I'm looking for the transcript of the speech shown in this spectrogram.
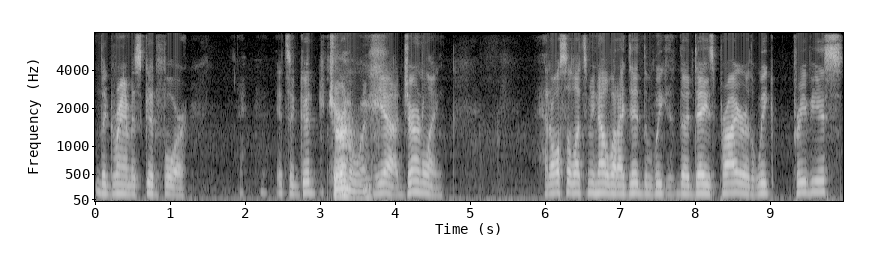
the gram is good for. It's a good journaling. yeah journaling. It also lets me know what I did the week, the days prior, or the week previous.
